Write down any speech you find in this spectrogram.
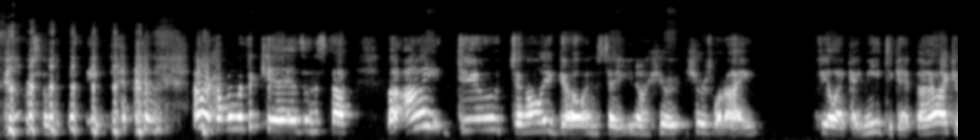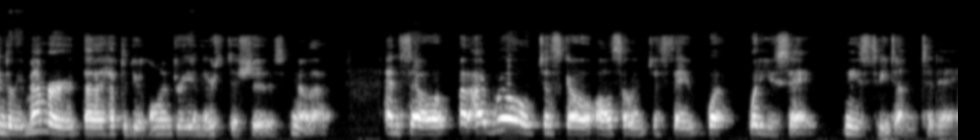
and we're helping with the kids and stuff. But I do generally go and say, you know, here here's what I feel like I need to get. I can remember that I have to do laundry and there's dishes, you know that. And so, but I will just go also and just say, what what do you say needs to be done today?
